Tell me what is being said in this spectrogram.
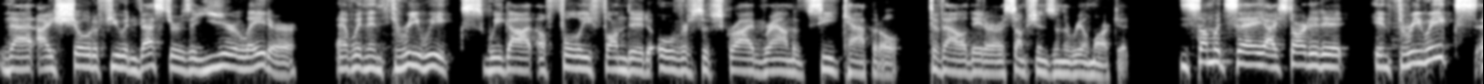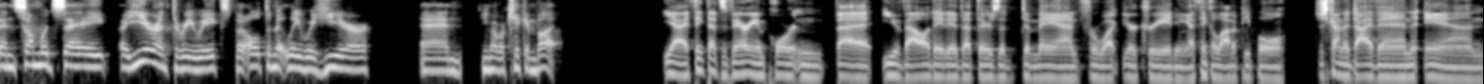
that I showed a few investors a year later. And within three weeks, we got a fully funded, oversubscribed round of seed capital to validate our assumptions in the real market. Some would say I started it in three weeks, and some would say a year and three weeks, but ultimately we're here and you know we're kicking butt. Yeah, I think that's very important that you validated that there's a demand for what you're creating. I think a lot of people just kind of dive in and,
